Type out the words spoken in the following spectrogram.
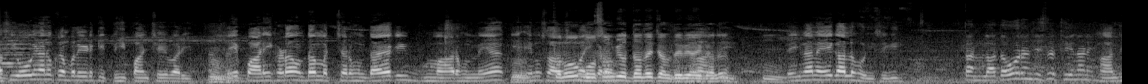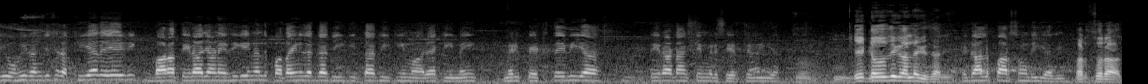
ਅਸੀਂ ਉਹ ਇਹਨਾਂ ਨੂੰ ਕੰਪਲੀਟ ਕੀਤੀ ਸੀ ਪੰਜ ਛੇ ਵਾਰੀ ਇਹ ਪਾਣੀ ਖੜਾ ਹੁੰਦਾ ਮੱਛਰ ਹੁੰਦਾ ਹੈ ਕਿ ਬਿਮਾਰ ਹੁੰਨੇ ਆ ਕਿ ਇਹਨੂੰ ਸਾਫ਼ ਚਲੋ ਸਫ਼ਾਈ ਮੌਸਮ ਵੀ ਉਦਾਂ ਦੇ ਚੱਲਦੇ ਪਿਆ ਅੱਜ ਕੱਲ। ਤੇ ਇਹਨਾਂ ਨੇ ਇਹ ਗੱਲ ਹੋਈ ਸੀਗੀ। ਤੁਹਾਨੂੰ ਲੱਗਦਾ ਉਹ ਰੰਜਿਸ਼ ਰੱਖੀ ਇਹਨਾਂ ਨੇ? ਹਾਂਜੀ ਉਹੀ ਰੰਜਿਸ਼ ਰੱਖੀ ਆ ਤੇ ਇਹ ਵੀ 12 13 ਜਾਣੇ ਸੀਗੇ ਇਹਨਾਂ ਦੇ ਪਤਾ ਹੀ ਨਹੀਂ ਲੱਗਾ ਕੀ ਕੀਤਾ ਕੀ ਕੀ ਮਾਰਿਆ ਕੀ ਨਹੀਂ। ਮੇਰੀ ਪਿੱਠ ਤੇ ਵੀ ਆ 13 ਟਾਂਕੇ ਮੇਰੇ ਸਿਰ ਤੇ ਵੀ ਆ। ਇਹ ਕਦੋਂ ਦੀ ਗੱਲ ਹੈਗੀ ਸਾਰੀ? ਇਹ ਗੱਲ ਪਰਸੋਂ ਦੀ ਆ ਜੀ। ਪਰਸੋਂ ਰਾਤ।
